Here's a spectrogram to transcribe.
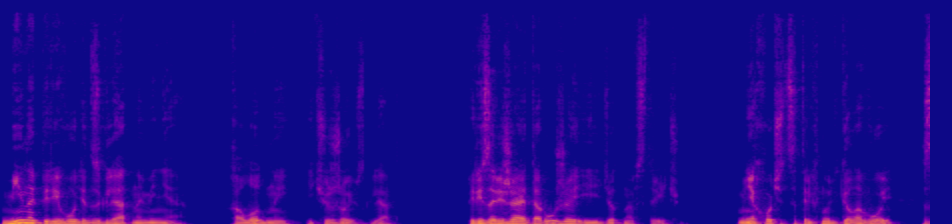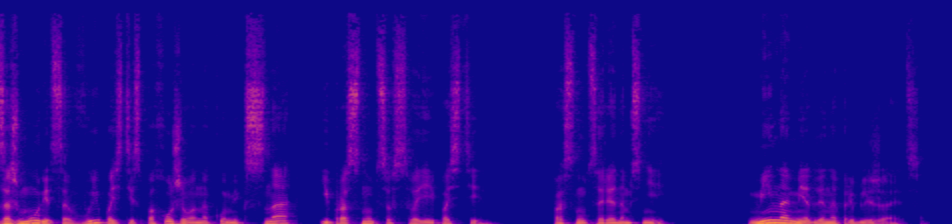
Мина переводит взгляд на меня. Холодный и чужой взгляд. Перезаряжает оружие и идет навстречу. Мне хочется тряхнуть головой, зажмуриться, выпасть из похожего на комикс сна и проснуться в своей постели. Проснуться рядом с ней. Мина медленно приближается.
